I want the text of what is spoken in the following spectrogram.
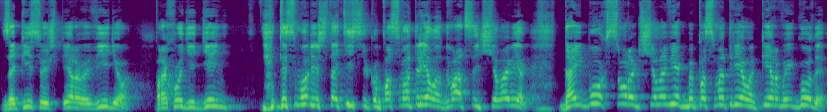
записываешь первое видео, проходит день, ты смотришь статистику, посмотрело 20 человек. Дай бог 40 человек бы посмотрело первые годы.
